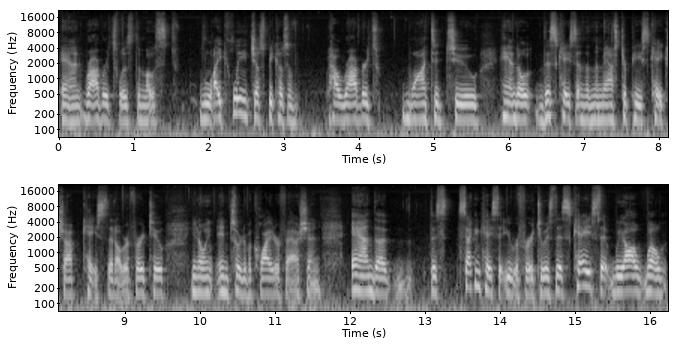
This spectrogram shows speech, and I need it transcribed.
and Roberts was the most likely just because of how Roberts wanted to handle this case and then the masterpiece cake shop case that I'll refer to, you know, in, in, sort of a quieter fashion. And the the second case that you referred to is this case that we all well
